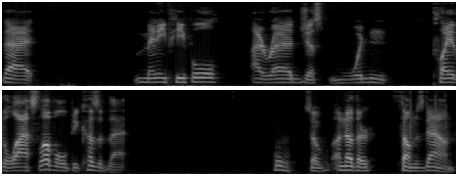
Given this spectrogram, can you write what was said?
that many people I read just wouldn't play the last level because of that. Hmm. So another thumbs down.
